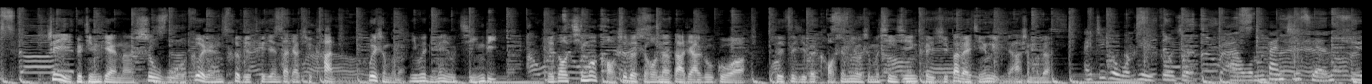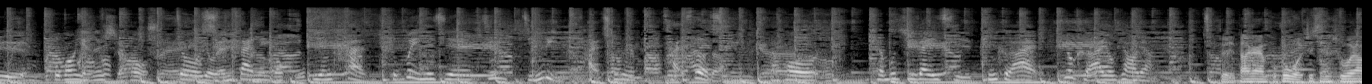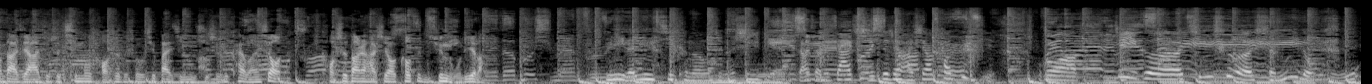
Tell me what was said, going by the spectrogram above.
这一个景点呢是我个人特别推荐大家去看的，为什么呢？因为里面有锦鲤。每到期末考试的时候呢，大家如果对自己的考试没有什么信心，可以去拜拜锦鲤啊什么的。哎，这个我可以作证啊！我们班之前去湖光岩的时候，就有人在那个湖边看，就是喂那些锦锦鲤，彩就是彩色的，然后全部聚在一起，挺可爱，又可爱又漂亮。对，当然，不过我之前说让大家就是期末考试的时候去拜锦鲤，其实是开玩笑的。考试当然还是要靠自己去努力了。锦鲤的运气可能只能是一点小小的加持，最终还是要靠自己。不过，这个清澈神秘的湖，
